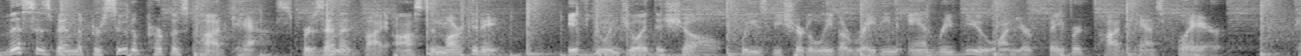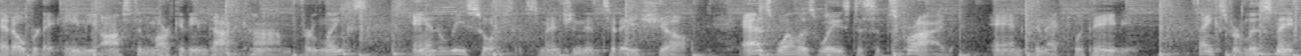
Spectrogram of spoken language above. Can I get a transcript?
This has been the Pursuit of Purpose podcast presented by Austin Marketing. If you enjoyed the show, please be sure to leave a rating and review on your favorite podcast player. Head over to amyaustinmarketing.com for links and resources mentioned in today's show, as well as ways to subscribe and connect with Amy. Thanks for listening.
